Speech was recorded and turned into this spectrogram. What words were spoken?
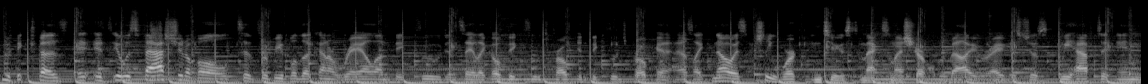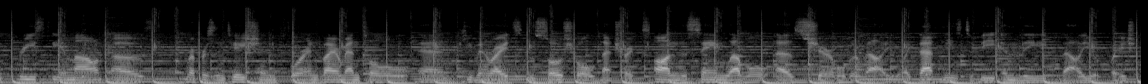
because it, it, it, was fashionable to, for people to kind of rail on big food and say like, oh, big food's broken, big food's broken. And I was like, no, it's actually working to to maximize shareholder value, right? It's just we have to increase the amount of representation for environmental and human rights and social metrics on the same level as shareholder value. Like that needs to be in the value equation.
